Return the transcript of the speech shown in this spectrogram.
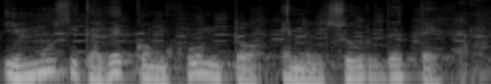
y música de conjunto en el sur de Texas.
